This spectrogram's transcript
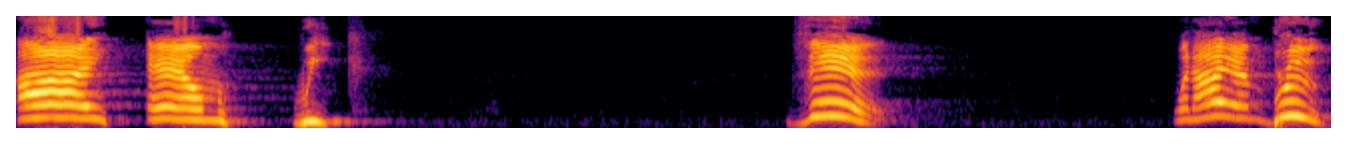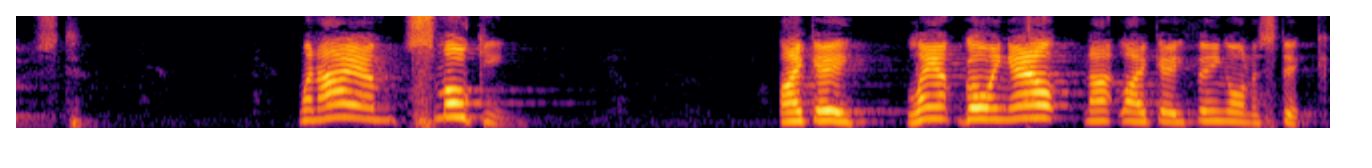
I am weak, then when I am bruised, when I am smoking, like a lamp going out, not like a thing on a stick.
